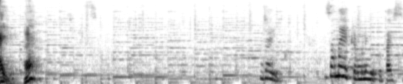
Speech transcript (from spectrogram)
আই হ্যাঁ? যাই হোক। জামাই একটা মনে পাইছি।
